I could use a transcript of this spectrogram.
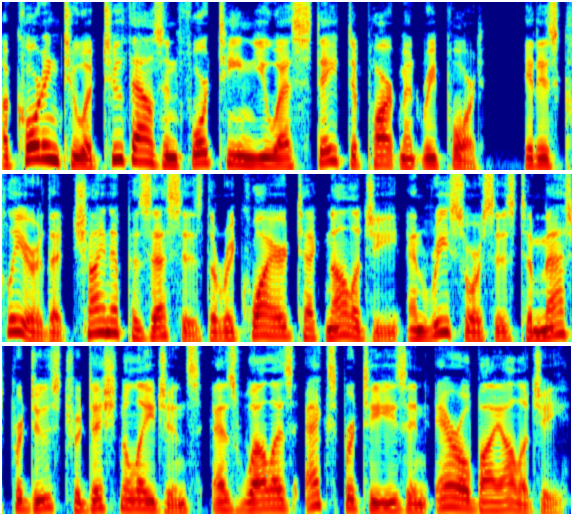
According to a 2014 U.S. State Department report, it is clear that China possesses the required technology and resources to mass produce traditional agents as well as expertise in aerobiology.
